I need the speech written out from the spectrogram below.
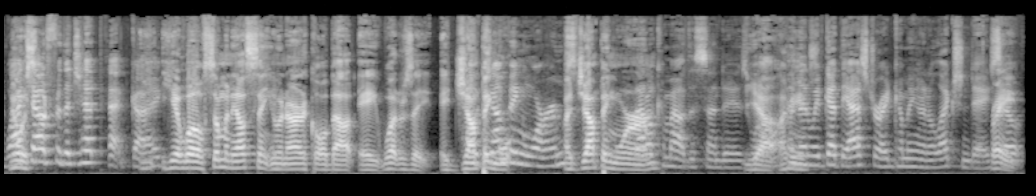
watch no, out for the jetpack guy. Yeah, well, someone else sent you an article about a what was it? A jumping oh, jumping worms. A jumping worm. That'll come out this Sunday as well. Yeah, I mean, and then we've got the asteroid coming on election day. Right. So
